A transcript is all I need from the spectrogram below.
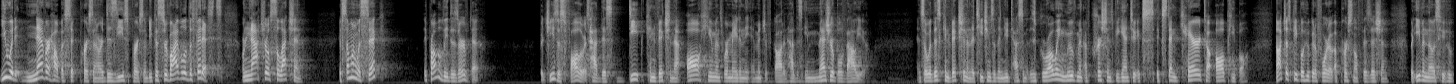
You would never help a sick person or a diseased person because survival of the fittest or natural selection. If someone was sick, they probably deserved it. But Jesus' followers had this deep conviction that all humans were made in the image of God and had this immeasurable value. And so, with this conviction and the teachings of the New Testament, this growing movement of Christians began to ex- extend care to all people, not just people who could afford a, a personal physician, but even those who, who,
